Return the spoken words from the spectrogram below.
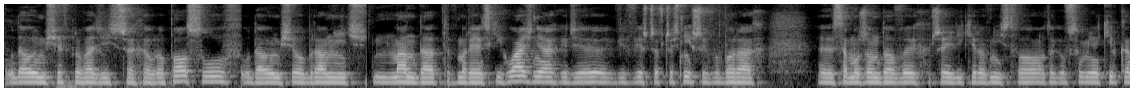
Udało im się wprowadzić trzech europosłów, udało im się obronić mandat w Mariańskich Łaźniach, gdzie w jeszcze wcześniejszych wyborach samorządowych przejęli kierownictwo tego w sumie kilka,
